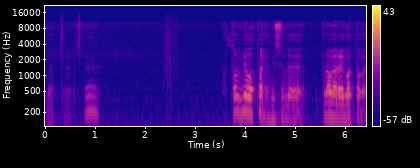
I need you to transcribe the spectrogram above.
Flat tire, Pa to bi bilo to, ja mislim da je provera je gotova.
